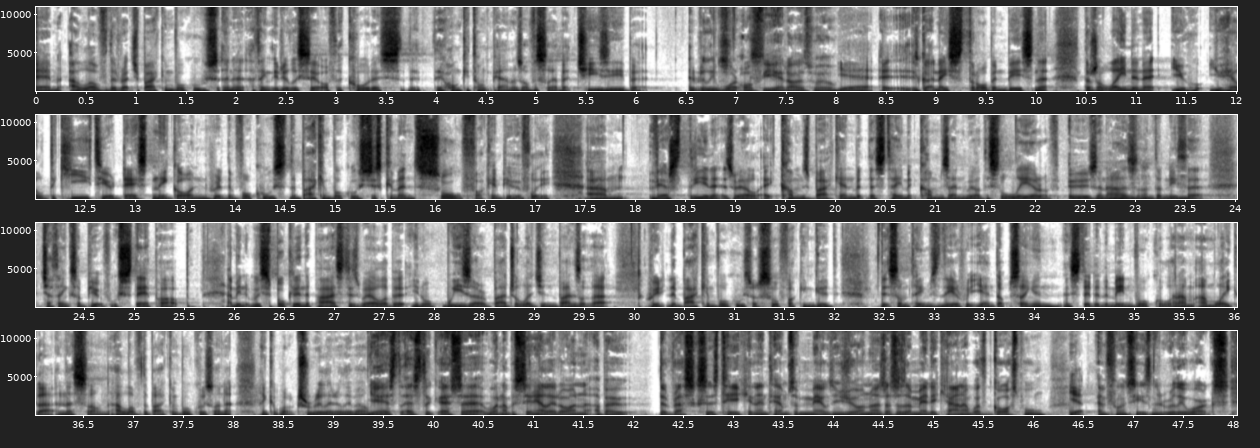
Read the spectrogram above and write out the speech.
Um, I love the rich backing vocals in it. I think they really set off the chorus. The, the honky tonk piano is obviously a bit cheesy, but it really works. Of the era as well. Yeah, it- it's got a nice throbbing bass in it. There's a line in it, you you held the key to your destiny gone, where the vocals, the backing vocals just come in so fucking beautifully. Um, verse 3 in it as well, it comes back in, but this time it comes in with this layer of oohs and ahs Mhm, underneath mhm. it, which I think is a beautiful step up. I mean, we've spoken in the past as well about, you know, Weezer, Bad Religion, bands like that, where the backing vocals are so fucking good that sometimes they're what you end up singing instead of the main vocal, and I'm, I'm like that in this song. I love the backing vocals on it. I think it works really, really well. Yeah, it's, it's, the, it's uh, when I was saying earlier on about the risks it's taken in terms of melding genres. This is Americana with gospel Yep. influences, and it really works.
